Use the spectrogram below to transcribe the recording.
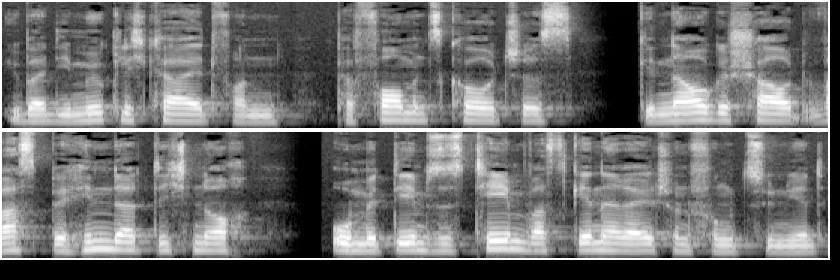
über die Möglichkeit von Performance Coaches genau geschaut, was behindert dich noch, um mit dem System, was generell schon funktioniert,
